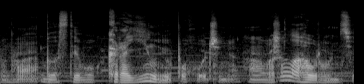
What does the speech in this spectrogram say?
Вона властиво країною походження, а вважала гавронці.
